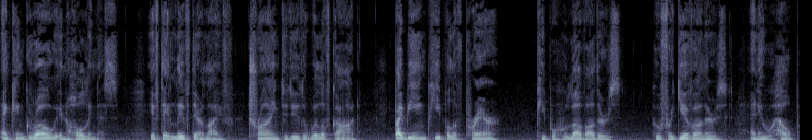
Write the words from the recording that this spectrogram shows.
and can grow in holiness if they live their life trying to do the will of God by being people of prayer, people who love others, who forgive others, and who help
